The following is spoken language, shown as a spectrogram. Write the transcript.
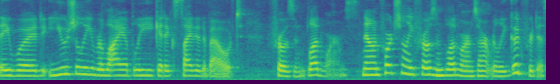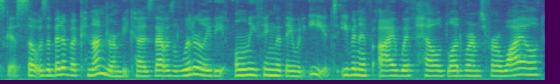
they would usually reliably get excited about frozen bloodworms. Now unfortunately frozen bloodworms aren't really good for discus so it was a bit of a conundrum because that was literally the only thing that they would eat. Even if I withheld bloodworms for a while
